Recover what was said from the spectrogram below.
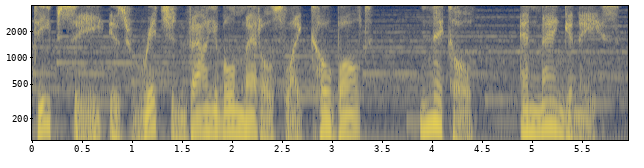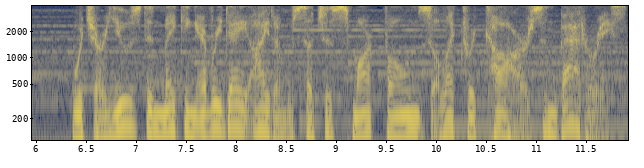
deep sea is rich in valuable metals like cobalt, nickel, and manganese, which are used in making everyday items such as smartphones, electric cars, and batteries.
